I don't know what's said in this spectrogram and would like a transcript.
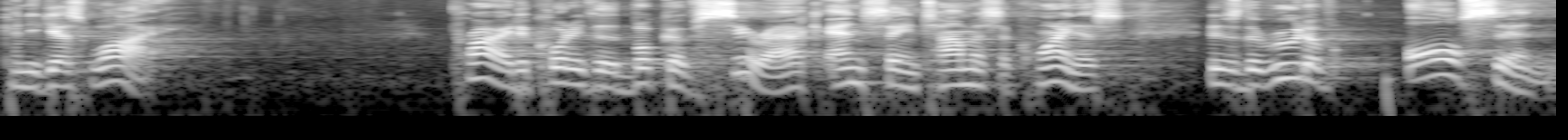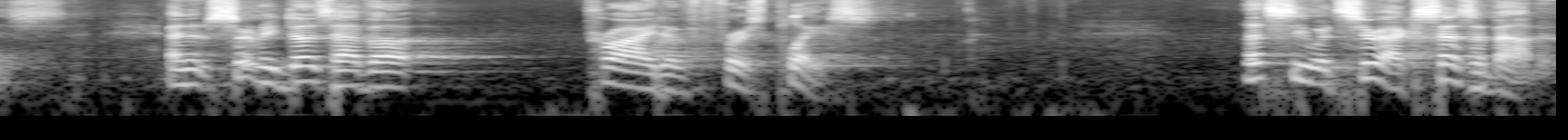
Can you guess why? Pride, according to the book of Sirach and St. Thomas Aquinas, is the root of all sins. And it certainly does have a pride of first place. Let's see what Sirach says about it.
